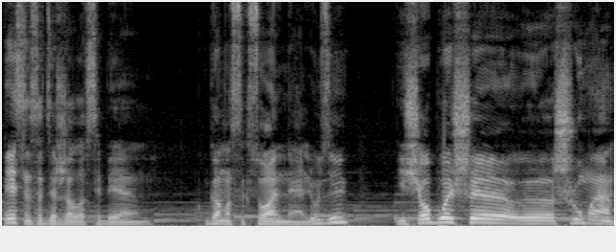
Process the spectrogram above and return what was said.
Песня содержала в себе гомосексуальные аллюзии. Еще больше э, шума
